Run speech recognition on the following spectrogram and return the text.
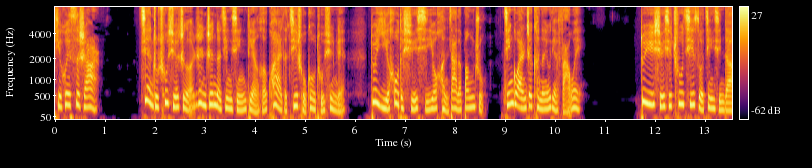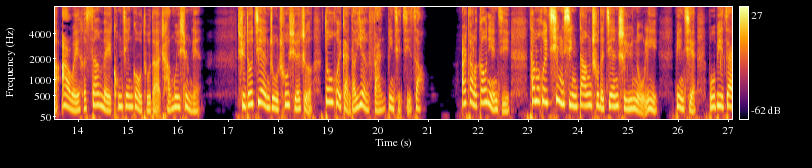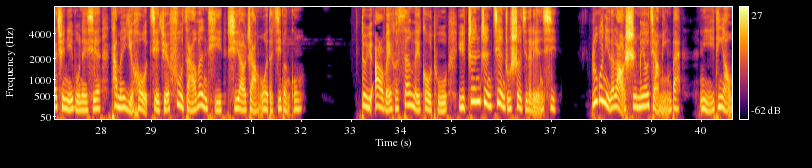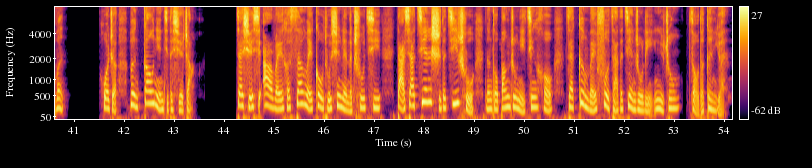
体会四十二，建筑初学者认真的进行点和块的基础构图训练，对以后的学习有很大的帮助。尽管这可能有点乏味。对于学习初期所进行的二维和三维空间构图的常规训练，许多建筑初学者都会感到厌烦并且急躁，而到了高年级，他们会庆幸当初的坚持与努力。并且不必再去弥补那些他们以后解决复杂问题需要掌握的基本功。对于二维和三维构图与真正建筑设计的联系，如果你的老师没有讲明白，你一定要问，或者问高年级的学长。在学习二维和三维构图训练的初期，打下坚实的基础，能够帮助你今后在更为复杂的建筑领域中走得更远。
